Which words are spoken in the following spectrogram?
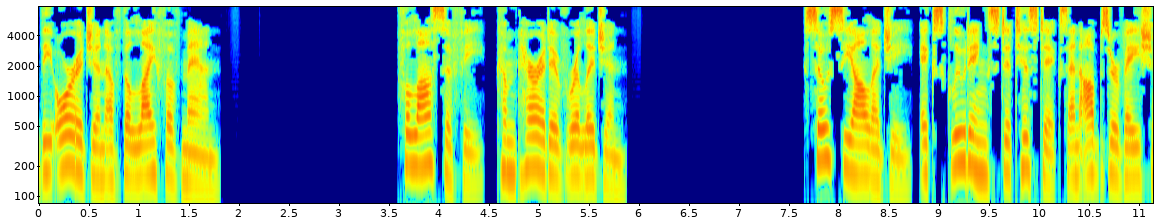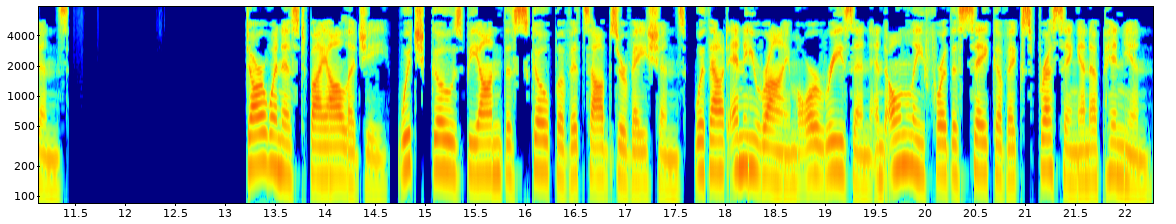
the origin of the life of man. Philosophy, comparative religion. Sociology excluding statistics and observations Darwinist biology, which goes beyond the scope of its observations, without any rhyme or reason and only for the sake of expressing an opinion.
